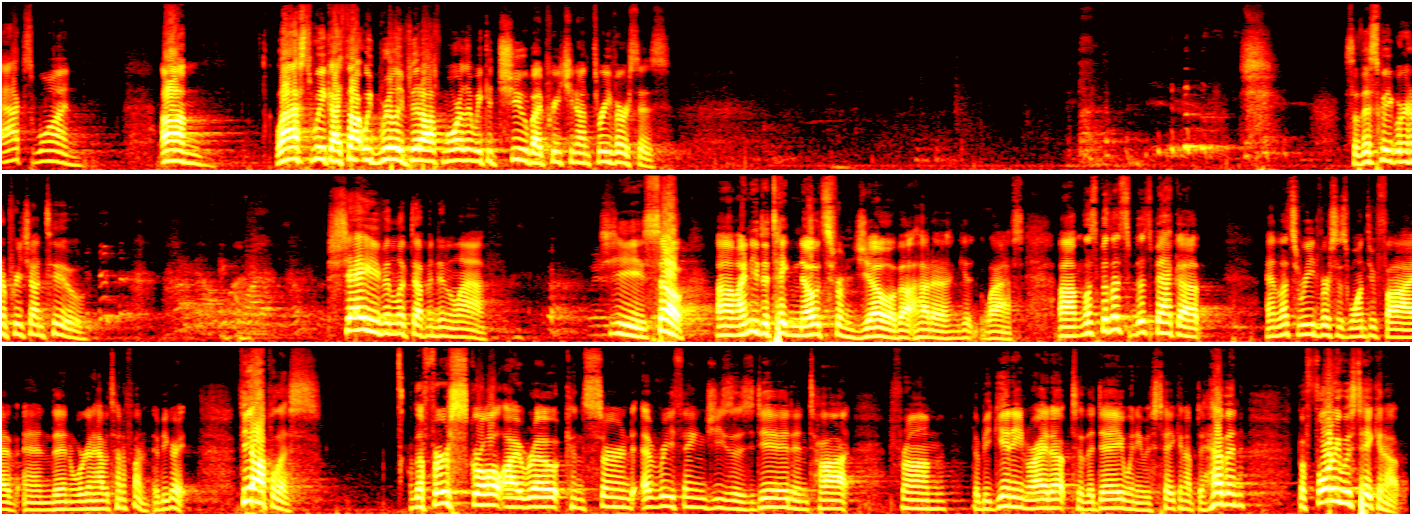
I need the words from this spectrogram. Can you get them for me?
Acts 1. Um, last week, I thought we'd really bit off more than we could chew by preaching on three verses. So this week, we're going to preach on two. Shay even looked up and didn't laugh. Jeez. So um, I need to take notes from Joe about how to get laughs. Um, let's, but let's, let's back up and let's read verses 1 through 5, and then we're going to have a ton of fun. It'd be great. Theophilus. The first scroll I wrote concerned everything Jesus did and taught from the beginning right up to the day when he was taken up to heaven. Before he was taken up,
